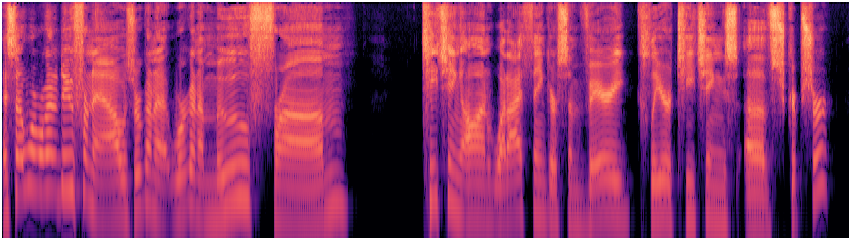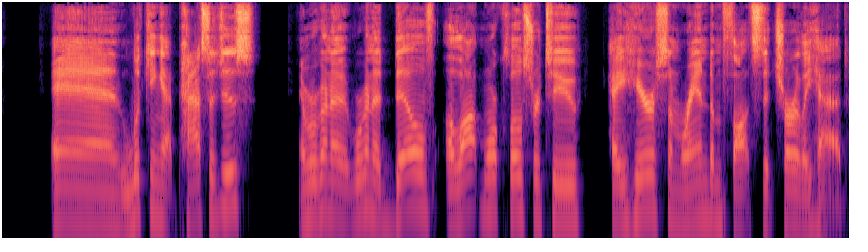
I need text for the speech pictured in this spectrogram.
And so what we're going to do for now is we're going to we're going to move from teaching on what I think are some very clear teachings of scripture and looking at passages. And we're going to we're going to delve a lot more closer to hey here are some random thoughts that Charlie had.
